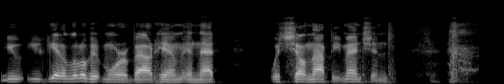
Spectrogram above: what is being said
you you get a little bit more about him in that, which shall not be mentioned.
